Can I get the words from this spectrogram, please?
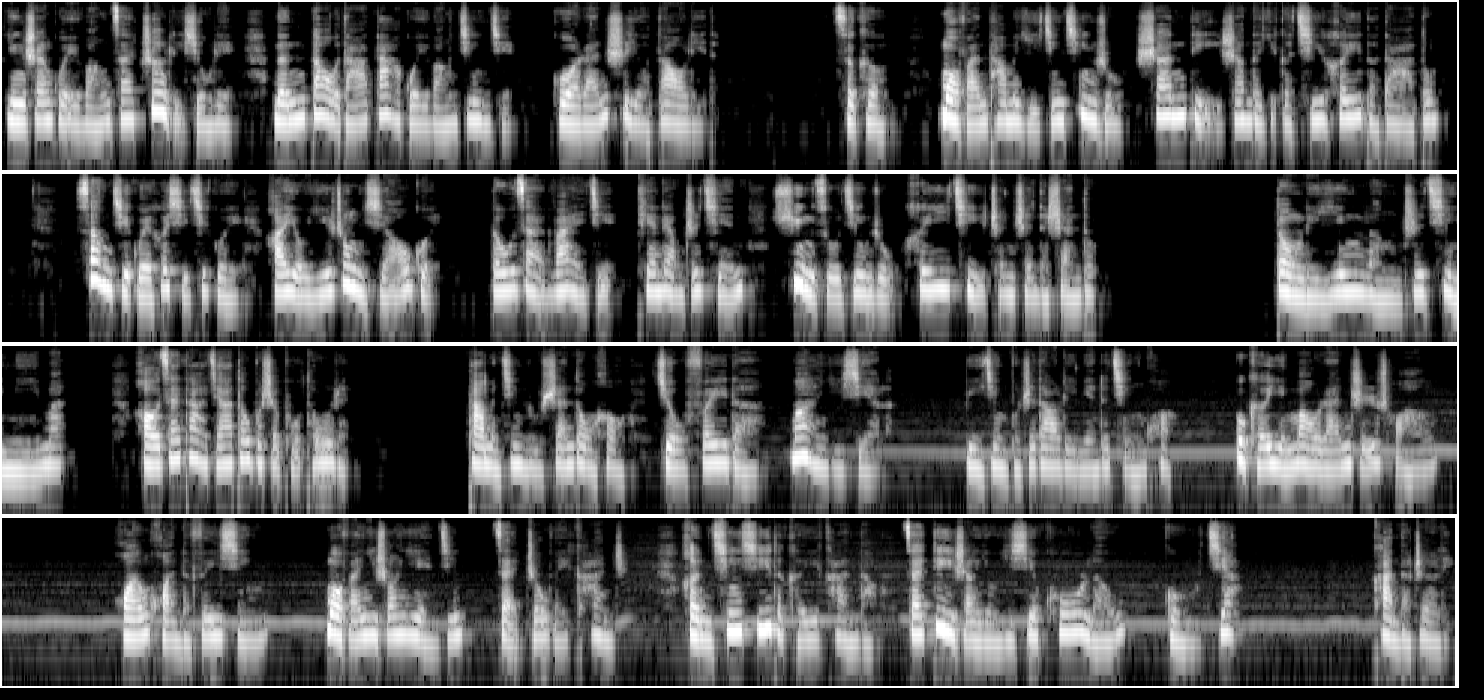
阴山鬼王在这里修炼，能到达大鬼王境界，果然是有道理的。此刻。莫凡他们已经进入山底上的一个漆黑的大洞，丧气鬼和喜气鬼，还有一众小鬼，都在外界天亮之前迅速进入黑气沉沉的山洞。洞里阴冷之气弥漫，好在大家都不是普通人，他们进入山洞后就飞得慢一些了，毕竟不知道里面的情况，不可以贸然直闯。缓缓的飞行，莫凡一双眼睛在周围看着，很清晰的可以看到，在地上有一些骷髅骨架。看到这里，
